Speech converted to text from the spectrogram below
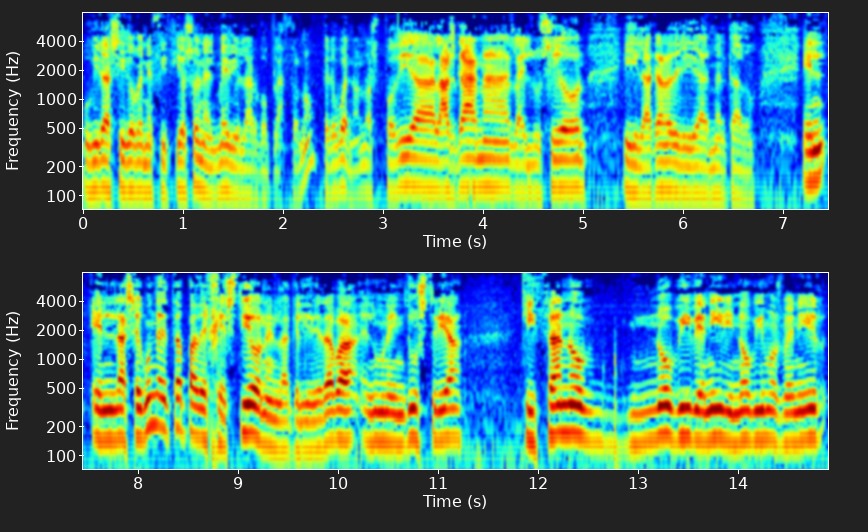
hubiera sido beneficioso en el medio y largo plazo, ¿no? Pero bueno, nos podía las ganas, la ilusión y las ganas de liderar el mercado. En, en la segunda etapa de gestión en la que lideraba en una industria, quizá no, no vi venir y no vimos venir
